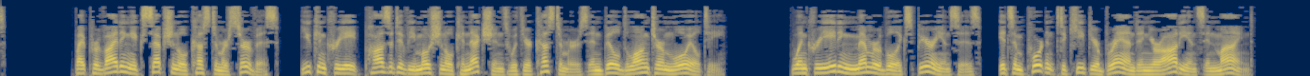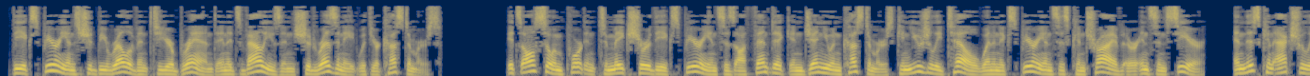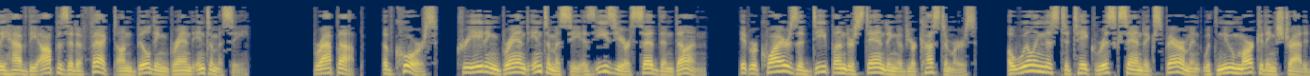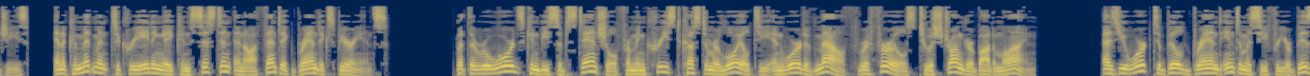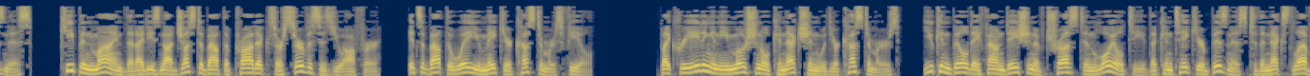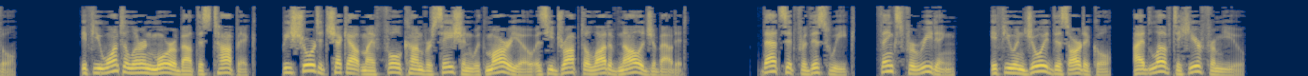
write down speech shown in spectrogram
By providing exceptional customer service, you can create positive emotional connections with your customers and build long term loyalty. When creating memorable experiences, it's important to keep your brand and your audience in mind. The experience should be relevant to your brand and its values and should resonate with your customers. It's also important to make sure the experience is authentic and genuine. Customers can usually tell when an experience is contrived or insincere, and this can actually have the opposite effect on building brand intimacy. Wrap up. Of course, creating brand intimacy is easier said than done. It requires a deep understanding of your customers, a willingness to take risks and experiment with new marketing strategies, and a commitment to creating a consistent and authentic brand experience but the rewards can be substantial from increased customer loyalty and word of mouth referrals to a stronger bottom line. As you work to build brand intimacy for your business, keep in mind that it is not just about the products or services you offer, it's about the way you make your customers feel. By creating an emotional connection with your customers, you can build a foundation of trust and loyalty that can take your business to the next level. If you want to learn more about this topic, be sure to check out my full conversation with Mario as he dropped a lot of knowledge about it. That's it for this week. Thanks for reading. If you enjoyed this article, I'd love to hear from you.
